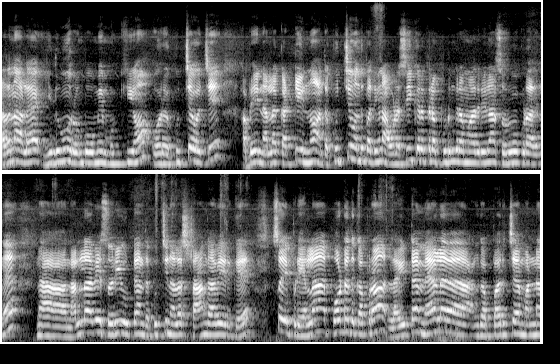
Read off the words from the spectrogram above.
அதனால் இதுவும் ரொம்பவுமே முக்கியம். ஒரு குச்சை வச்சு அப்படியே நல்லா கட்டிடணும். அந்த குச்சி வந்து பார்த்திங்கன்னா அவ்வளோ சீக்கிரத்தில் பிடுங்குற மாதிரிலாம் சொருகக்கூடாதுங்க. நான் நல்லாவே சொறி விட்டேன் அந்த குச்சி நல்லா ஸ்ட்ராங்காகவே இருக்குது ஸோ இப்படி எல்லாம் போட்டதுக்கப்புறம் லைட்டாக மேலே அங்கே பறித்த மண்ணை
